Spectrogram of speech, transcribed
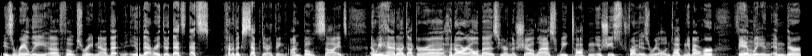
Israeli uh, folks right now. That you know that right there, that's that's kind of accepted, I think, on both sides. And we had uh, Dr. Uh, Hadar Elbaz here on the show last week talking, you know, she's from Israel and talking about her family and, and their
